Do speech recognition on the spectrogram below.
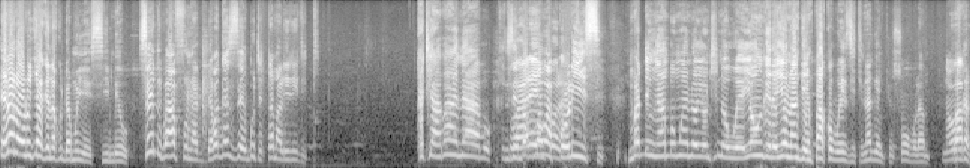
Era n'olujja agenda kuddamu yeesimbewo sente baafuna dda bagezza embuto ettama liri liti. Kati abaana abo nze empola. poliisi mbadde ŋŋamba omwana oyo nti noweeyongereyo nange empaako bwe ziti nange nkyusa obulamu. Kubanga-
